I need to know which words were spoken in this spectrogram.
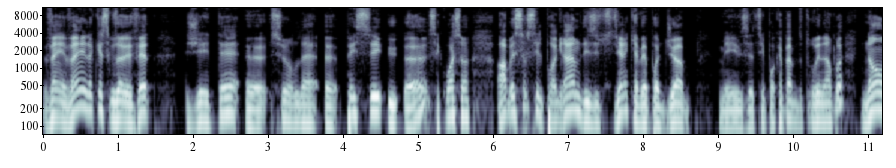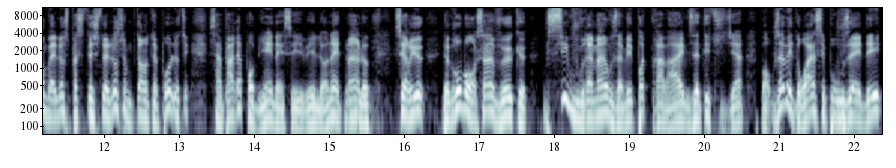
2020, là, qu'est-ce que vous avez fait? J'étais euh, sur la euh, PCUE. C'est quoi ça? Ah, ben ça, c'est le programme des étudiants qui n'avaient pas de job. Mais vous n'étiez pas capable de trouver d'emploi. Non, ben là, c'est parce que ce là ça me tentait pas. Là, ça me paraît pas bien d'un CV, là, honnêtement. Là, sérieux, le gros bon sens veut que si vous vraiment vous avez pas de travail, vous êtes étudiant, bon, vous avez droit, c'est pour vous aider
